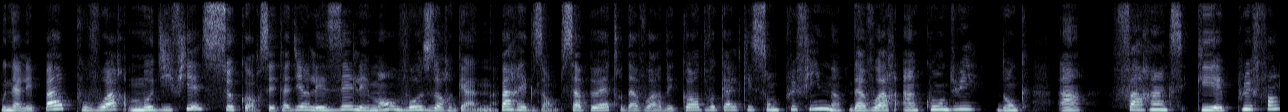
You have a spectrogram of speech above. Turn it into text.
vous n'allez pas pouvoir modifier ce corps, c'est-à-dire les éléments, vos organes. Par exemple, ça peut être d'avoir des cordes vocales qui sont plus fines, d'avoir un conduit, donc un pharynx qui est plus fin,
